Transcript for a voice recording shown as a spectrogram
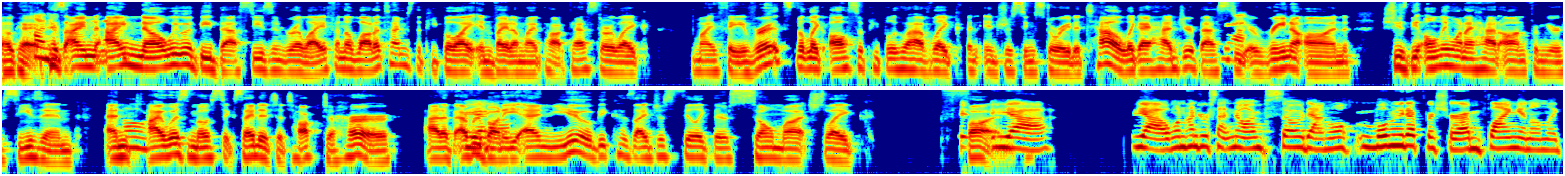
Okay. Because I I know we would be besties in real life. And a lot of times the people I invite on my podcast are like my favorites, but like also people who have like an interesting story to tell. Like I had your bestie yeah. Irina on. She's the only one I had on from your season. And oh. I was most excited to talk to her out of everybody yeah. and you because I just feel like there's so much like fun. Yeah. Yeah, 100%. No, I'm so down. We'll we'll meet up for sure. I'm flying in on like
